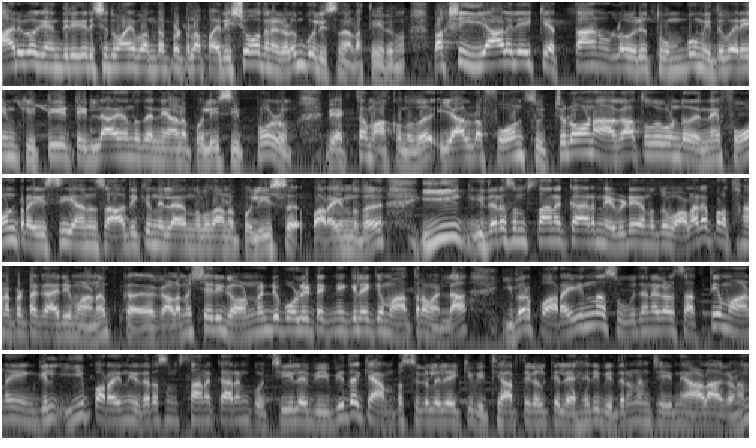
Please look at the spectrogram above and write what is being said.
ആലുവ കേന്ദ്രീകരിച്ചതുമായി ബന്ധപ്പെട്ടുള്ള പരിശോധനകളും പോലീസ് നടത്തിയിരുന്നു. പക്ഷേ ഇയാളിലേക്ക് എത്താനുള്ള ഒരു തുമ്പും ഇതുവരെയും കിട്ടിയിട്ടില്ല എന്ന് തന്നെയാണ് പോലീസ് ഇപ്പോഴും വ്യക്തമാക്കുന്നത്. ഇയാളുടെ ഫോൺ സ്വിച്ച് ഓൺ ആകാത്തത് കൊണ്ട് തന്നെ ഫോൺ ട്രേസ് ചെയ്യാനും സാധിക്കുന്നില്ല എന്നുള്ളതാണ് പോലീസ് പറയുന്നത്. ഈ ഇതര സംസ്ഥാനക്കാരൻ എവിടെയെന്നത് വളരെ പ്രധാനപ്പെട്ട കാര്യമാണ്. കളമശ്ശേരി ഗവൺമെന്റ് പോളിടെക്നിക്കിലേക്ക് മാത്രമല്ല ഇവർ പറയുന്ന സൂചനകൾ സത്യമാണ് എങ്കിൽ ഈ പറയുന്ന ഇതര സംസ്ഥാനക്കാരൻ കൊച്ചിയിലെ വിവിധ ക്യാമ്പസുകളിലേക്ക് വിദ്യാർത്ഥികൾക്ക് ലഹരി വിതരണം ചെയ്യുന്ന ആളാകണം.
